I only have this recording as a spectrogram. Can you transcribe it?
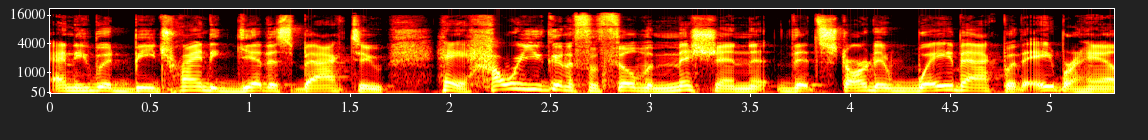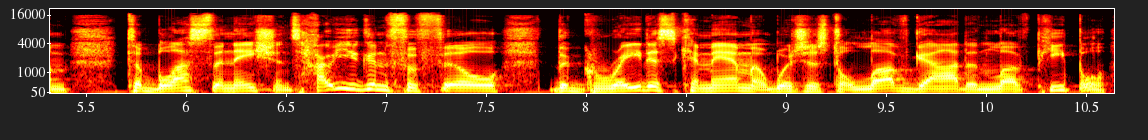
And he would be trying to get us back to, hey, how are you going to fulfill the mission that started way back with Abraham to bless the nations? How are you going to fulfill the greatest commandment, which is to love God and love people.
